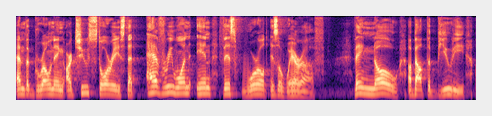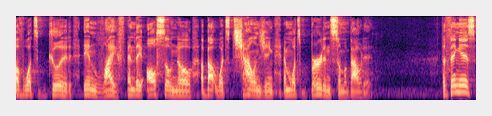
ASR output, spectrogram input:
and the groaning are two stories that everyone in this world is aware of. They know about the beauty of what's good in life, and they also know about what's challenging and what's burdensome about it. The thing is,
